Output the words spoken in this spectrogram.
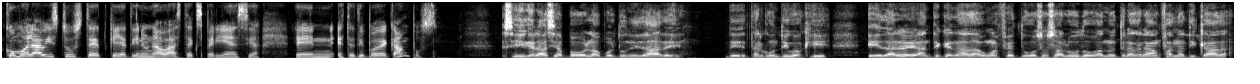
¿Cómo la ha visto usted que ya tiene una vasta experiencia en este tipo de campos? Sí, gracias por la oportunidad de, de estar contigo aquí y darle antes que nada un afectuoso saludo a nuestra gran fanaticada.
